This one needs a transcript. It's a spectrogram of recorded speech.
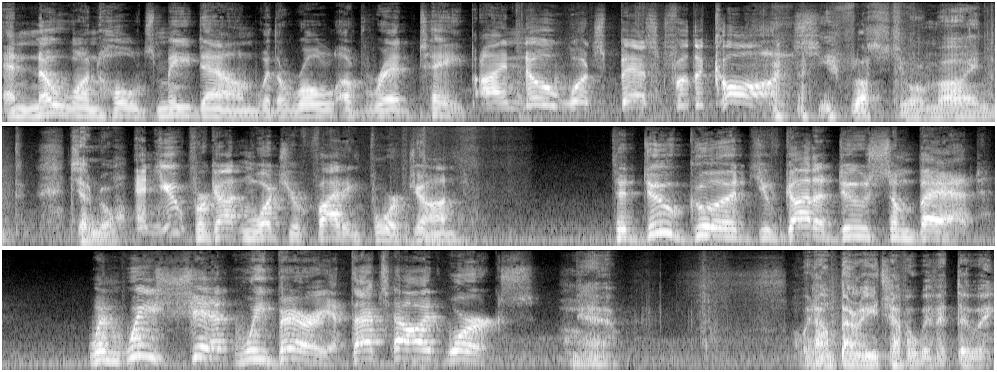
and no one holds me down with a roll of red tape. I know what's best for the cause. You've lost your mind, General. and you've Forgotten what you're fighting for, John. To do good, you've got to do some bad. When we shit, we bury it. That's how it works. Yeah. We don't bury each other with it, do we?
